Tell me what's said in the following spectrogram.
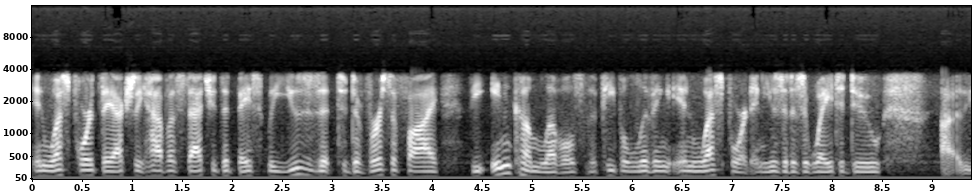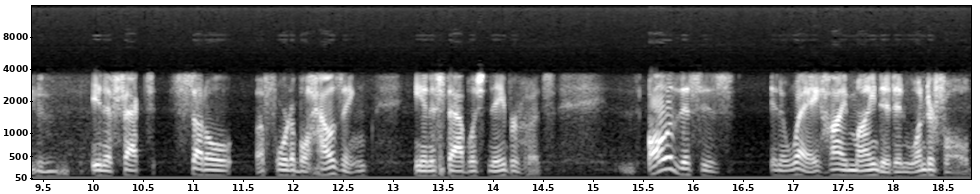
in Westport, they actually have a statute that basically uses it to diversify the income levels of the people living in Westport and use it as a way to do, uh, in effect, subtle affordable housing in established neighborhoods. All of this is, in a way, high minded and wonderful,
